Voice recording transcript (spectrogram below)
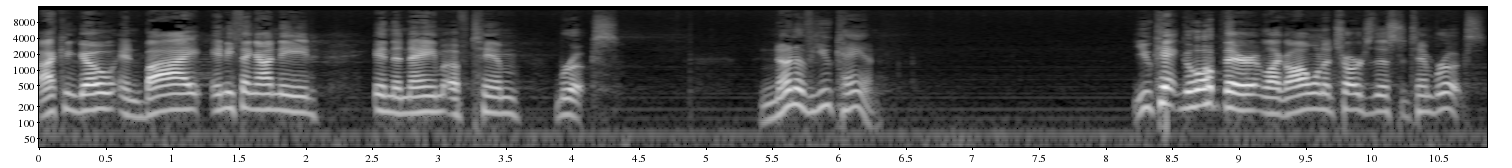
I can go and buy anything I need in the name of Tim Brooks. None of you can. You can't go up there like, oh, I want to charge this to Tim Brooks.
